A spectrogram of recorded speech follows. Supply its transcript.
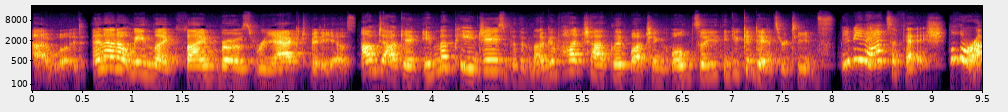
I would. And I don't mean like Fine Bros react videos. I'm talking in my PJs with a mug of hot chocolate watching old So You Think You Can Dance routines. Maybe that's a fetish. Laura.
